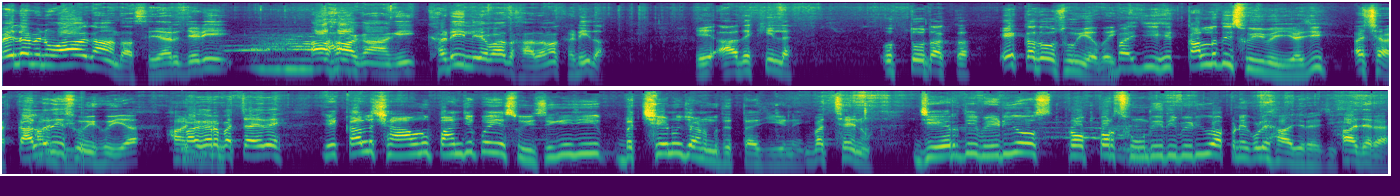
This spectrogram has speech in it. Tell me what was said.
ਪਹਿਲਾਂ ਮੈਨੂੰ ਆਹ ਗਾਂ ਦੱਸ ਯਾਰ ਜਿਹੜੀ ਆਹ ਗਾਂ ਗਈ ਖੜੀ ਲੇਵਾ ਦਿਖਾ ਦਵਾਂ ਖੜੀ ਦਾ। ਇਹ ਆ ਦੇਖੀ ਲੈ ਉੱਤੋਂ ਤੱਕ ਇਹ ਕਦੋਂ ਸੂਈ ਆ ਬਾਈ? ਬਾਈ ਜੀ ਇਹ ਕੱਲ ਦੀ ਸੂਈ ਹੋਈ ਹੈ ਜੀ। ਅੱਛਾ ਕੱਲ ਦੀ। ਸੂਈ ਹੋਈ ਆ। ਮਗਰ ਬੱਚਾ ਇਹਦੇ? ਇਹ ਕੱਲ ਸ਼ਾਮ ਨੂੰ 5 ਵਜੇ ਸੂਈ ਸੀਗੀ ਜੀ ਬੱਚੇ ਨੂੰ ਜਨਮ ਦਿੱਤਾ ਜੀ ਇਹਨੇ। ਬੱਚੇ ਨੂੰ? ਜੇਰ ਦੀ ਵੀਡੀਓ ਪ੍ਰੋਪਰ ਸੂੰਦੀ ਦੀ ਵੀਡੀਓ ਆਪਣੇ ਕੋਲੇ ਹਾਜ਼ਰ ਹੈ ਜੀ। ਹਾਜ਼ਰ ਹੈ।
